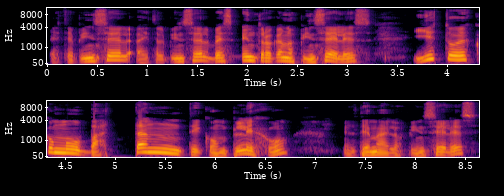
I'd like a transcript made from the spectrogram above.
Este pincel, ahí está el pincel. ¿Ves? Entro acá en los pinceles. Y esto es como bastante complejo el tema de los pinceles.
